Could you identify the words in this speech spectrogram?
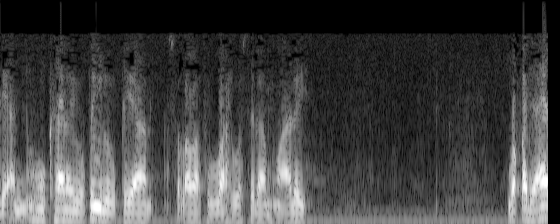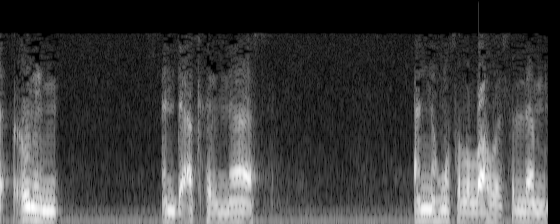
لأنه كان يطيل القيام صلوات الله وسلامه عليه. وقد علم عند أكثر الناس أنه صلى الله عليه وسلم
